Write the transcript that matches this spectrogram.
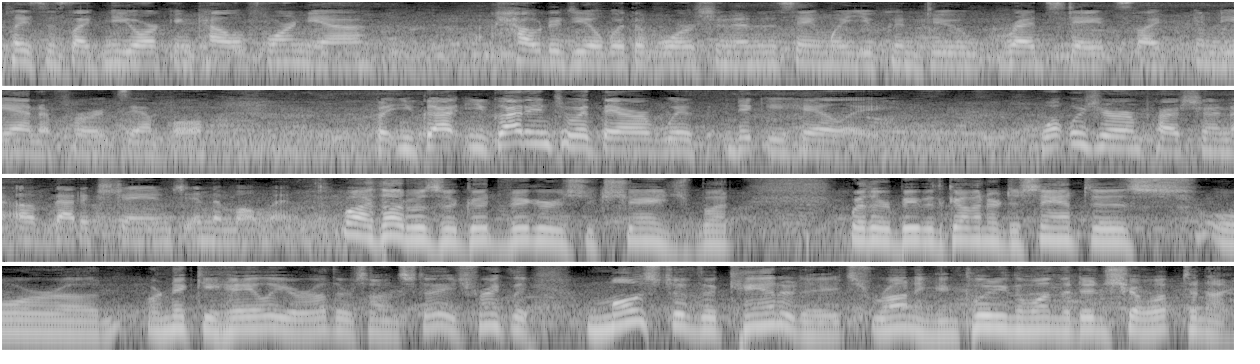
places like New York and California how to deal with abortion in the same way you can do red states like Indiana, for example. But you got you got into it there with Nikki Haley. What was your impression of that exchange in the moment? Well, I thought it was a good, vigorous exchange, but whether it be with Governor DeSantis or uh, or Nikki Haley or others on stage, frankly, most of the candidates running, including the one that didn't show up tonight,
